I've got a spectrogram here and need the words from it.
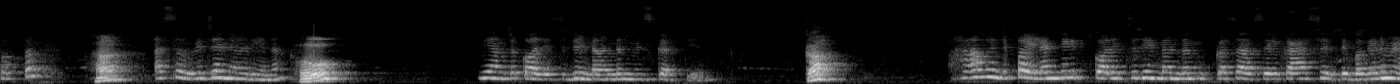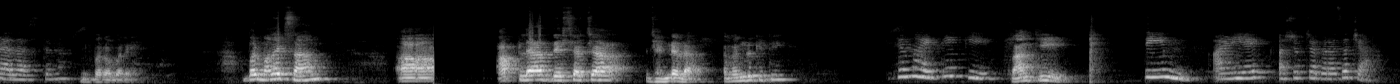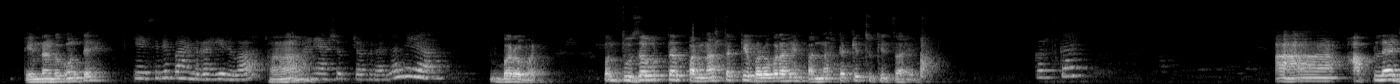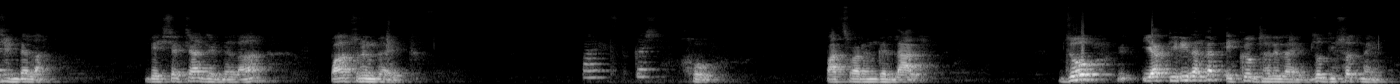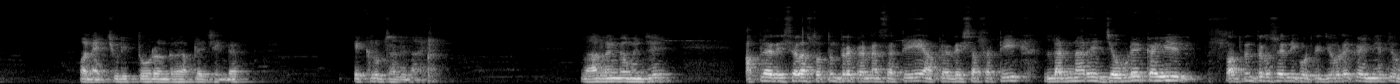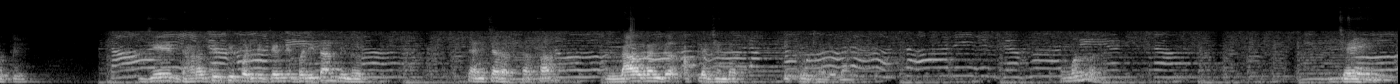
पप्पा हां? आज सव्वीस जानेवारी आहे ना? हो? मी आमच्या कॉलेजचं झेंडावंदन मिस करते का? हा म्हणजे पहिल्यांदा कॉलेजचं झेंडावंदन कसं असेल काय असेल ते बघायला मिळालं असतं ना. बरोबर आहे. बरं मला एक सांग. आ, आपल्या देशाच्या झेंड्याला रंग किती? हे माहिती आहे की सांग की. तीन आणि एक अशोक चक्राचा चार. तीन रंग कोणते? केसरी पांढरा हिरवा हां? आणि अशोक चक्राचा निळा. बरोबर. पण तुझं उत्तर पन्नास टक्के बरोबर आहे पन्नास टक्के चुकीचं आहे. कसं काय? आ, आपल्या झेंड्याला देशाच्या झेंड्याला पाच रंग आहेत. पाच कश? हो. पाचवा रंग लाल. जो या तिन्ही रंगात एकरूप झालेला आहे जो दिसत नाही. पण ॲक्च्युली तो रंग आपल्या झेंड्यात एकरूप झालेला आहे. लाल रंग म्हणजे आपल्या देशाला स्वतंत्र करण्यासाठी आपल्या देशासाठी लढणारे जेवढे काही स्वातंत्र्य सैनिक होते जेवढे काही नेते होते जे धारातीर्थी पडले ज्यांनी बलिदान दिलं त्यांच्या रक्ताचा लाल रंग आपल्या झेंड्यात एकरूप झालेला आहे. समजलं? जय हिंद.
